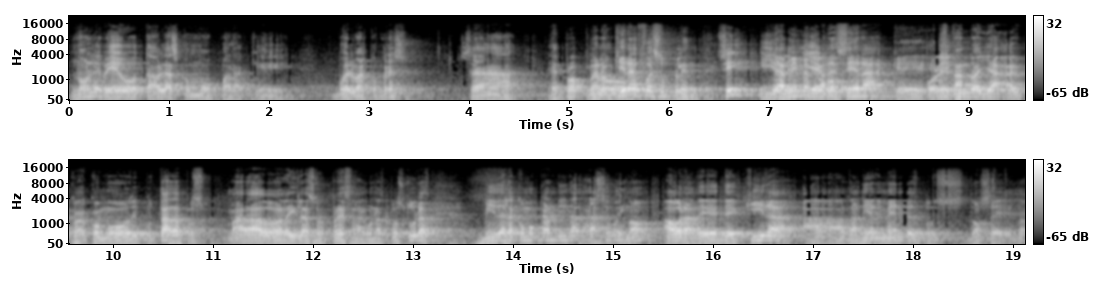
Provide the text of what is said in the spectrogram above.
no le veo tablas como para que vuelva al Congreso. O sea, el propio, bueno, Kira fue suplente. Sí. Y, a mí me pareciera que estando allá eh, como diputada, pues me ha dado ahí la sorpresa en algunas posturas mídela como candidata, ¿no? Ahora, de, de, Kira a Daniel Méndez, pues no sé, ¿no?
